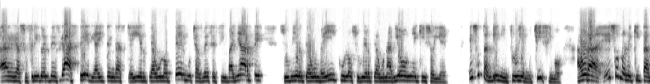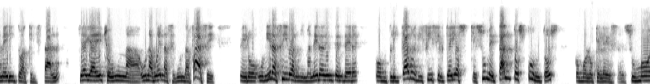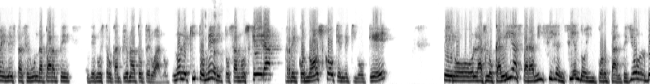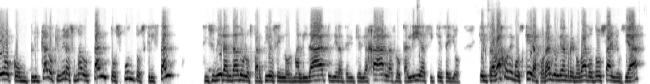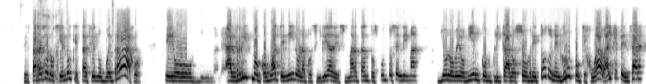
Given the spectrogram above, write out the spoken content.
sufrido el desgaste, de ahí tengas que irte a un hotel muchas veces sin bañarte, subirte a un vehículo, subirte a un avión, X o Y. Eso también influye muchísimo. Ahora, eso no le quita mérito a Cristal que haya hecho una, una buena segunda fase pero hubiera sido, a mi manera de entender, complicado y difícil que haya que sume tantos puntos como lo que les sumó en esta segunda parte de nuestro campeonato peruano. No le quito méritos a Mosquera, reconozco que me equivoqué, pero las localías para mí siguen siendo importantes. Yo veo complicado que hubiera sumado tantos puntos Cristal si se hubieran dado los partidos en normalidad, hubiera tenido que viajar, las localías y qué sé yo. Que el trabajo de Mosquera, por algo le han renovado dos años ya, se está reconociendo que está haciendo un buen trabajo, pero al ritmo como ha tenido la posibilidad de sumar tantos puntos en Lima, yo lo veo bien complicado, sobre todo en el grupo que jugaba. Hay que pensar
